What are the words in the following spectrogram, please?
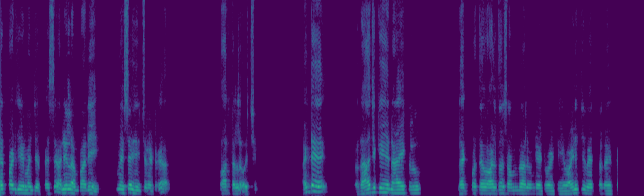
ఏర్పాటు చేయమని చెప్పేసి అనిల్ అంబానీ మెసేజ్ ఇచ్చినట్టుగా వార్తల్లో వచ్చింది. అంటే రాజకీయ నాయకులు లేకపోతే వాళ్ళతో సంబంధాలు ఉండేటువంటి వాణిజ్యవేత్తల యొక్క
